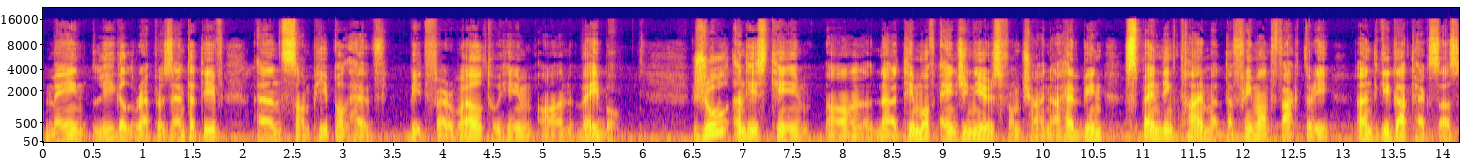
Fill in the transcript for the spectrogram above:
main legal representative, and some people have bid farewell to him on Weibo. Zhu and his team, the team of engineers from China, have been spending time at the Fremont factory and Giga Texas,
